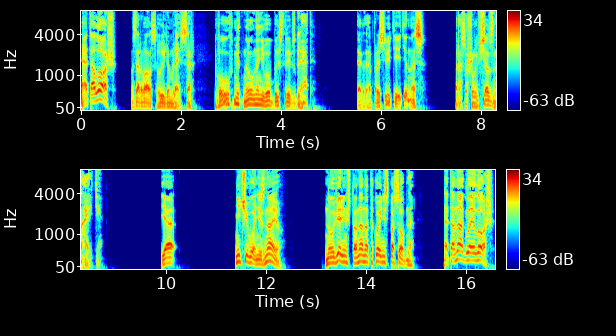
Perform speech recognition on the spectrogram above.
«Это ложь!» — взорвался Уильям Лессер. Вулф метнул на него быстрый взгляд. «Тогда просветите нас, раз уж вы все знаете». «Я ничего не знаю, но уверен, что она на такое не способна. Это наглая ложь.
